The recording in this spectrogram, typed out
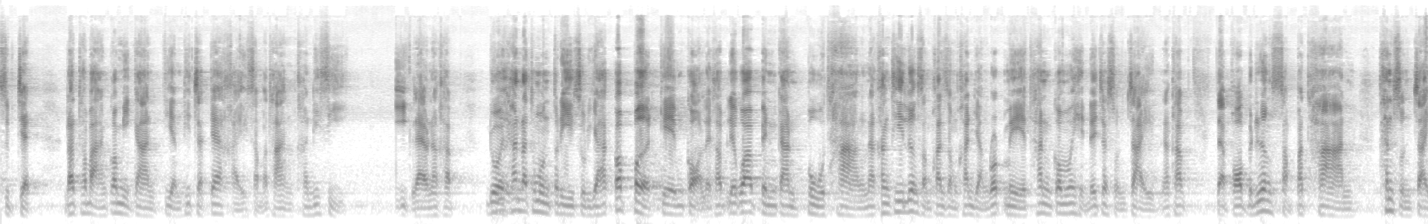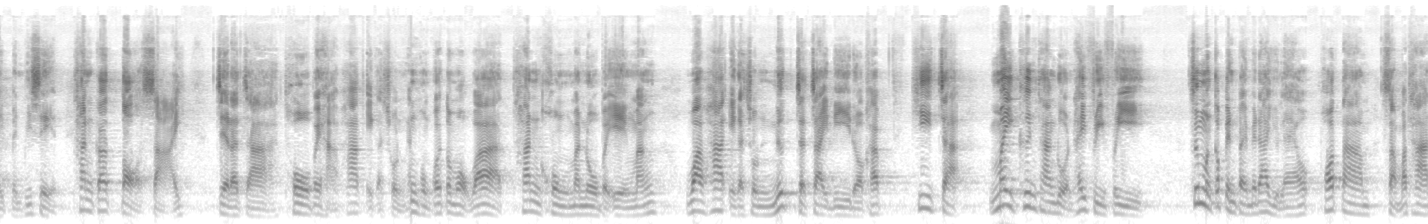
2567 รัฐบาลก็มีการเตรียมที่จะแก้ไขสัมปทานครั้งที่ 4 อีกแล้วนะครับ โดยท่านรัฐมนตรีสุริยะก็เปิดเกมก่อนเลยครับ เรียกว่าเป็นการปูทางนะครั้งที่เรื่องสำคัญสำคัญอย่างรถเมย์ท่านก็ไม่เห็นได้จะสนใจนะครับ แต่พอเป็นเรื่องสัมปทานท่านสนใจเป็นพิเศษ ท่านก็ต่อสายเจรจาโทรไปหาภาคเอกชนซึ่งผมก็ต้องบอกว่าท่านคงมโนไปเองมั้ง ว่าภาคเอกชนนึกจะใจดีหรอครับ ที่จะไม่ขึ้นทางด่วนให้ฟรีๆซึ่งมันก็เป็นไปไม่ได้อยู่แล้ว เพราะตามสัมปทาน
